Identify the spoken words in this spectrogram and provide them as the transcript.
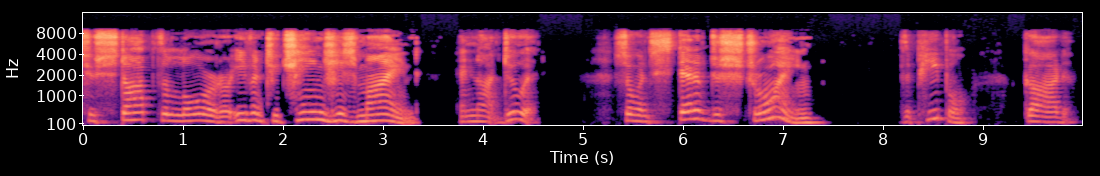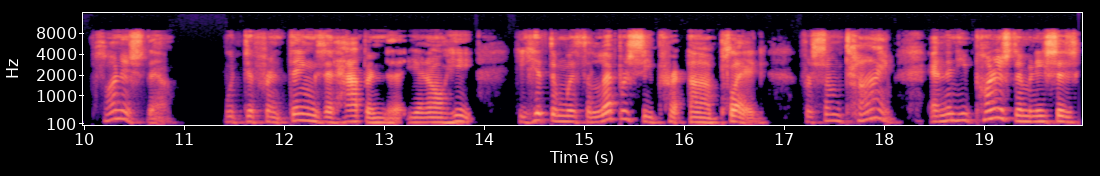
to stop the Lord or even to change his mind and not do it. So instead of destroying the people, God punished them with different things that happened. You know, he he hit them with the leprosy uh, plague for some time, and then he punished them, and he says,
